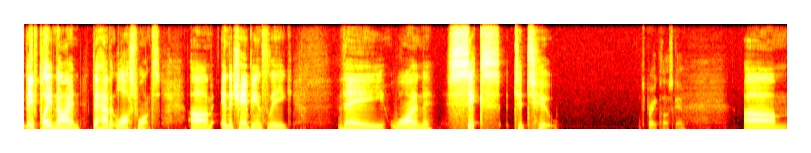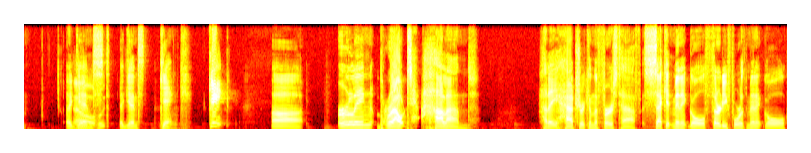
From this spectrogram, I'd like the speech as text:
they've played nine, they haven't lost once. Um, in the Champions League, they won six to two It's a pretty close game. Um, against against Genk. Gink. Uh, Erling Braut Haaland had a hat trick in the first half. Second minute goal, 34th minute goal,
